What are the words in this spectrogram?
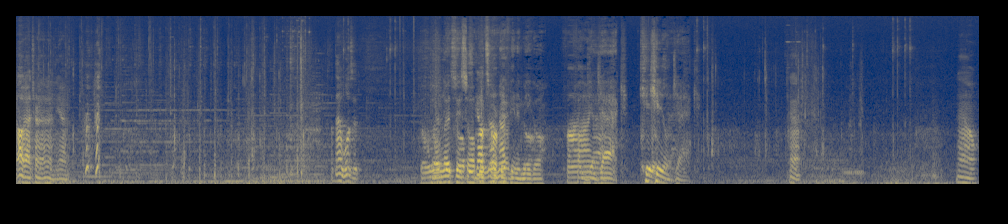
Oh, I gotta turn it in, yeah. But that was it. Don't Don't let this all be Scout for nothing, amigo. Find, Find Jack. Jack. Kill, Kill Jack. Jack. Yeah. Now.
